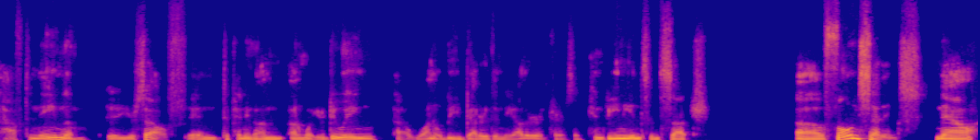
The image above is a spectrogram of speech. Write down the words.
have to name them uh, yourself. And depending on on what you're doing, uh, one will be better than the other in terms of convenience and such. Uh, phone settings. Now,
